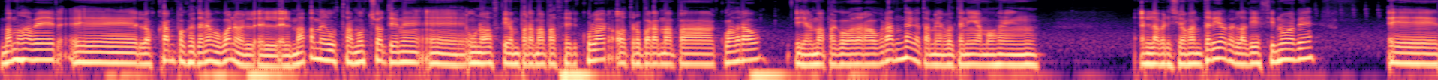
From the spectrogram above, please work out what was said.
Vamos a ver eh, los campos que tenemos. Bueno, el, mapa me gusta mucho. Tiene eh, una opción para mapa circular, otro para mapa cuadrado y el mapa cuadrado grande, que también lo teníamos en, en la versión anterior, en la 19. Eh,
